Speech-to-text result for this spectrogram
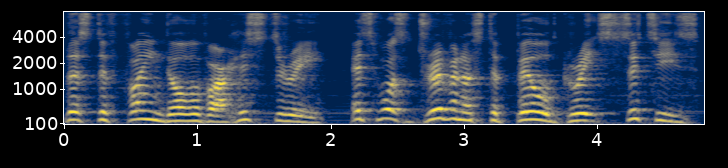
that's defined all of our history. It's what's driven us to build great cities,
